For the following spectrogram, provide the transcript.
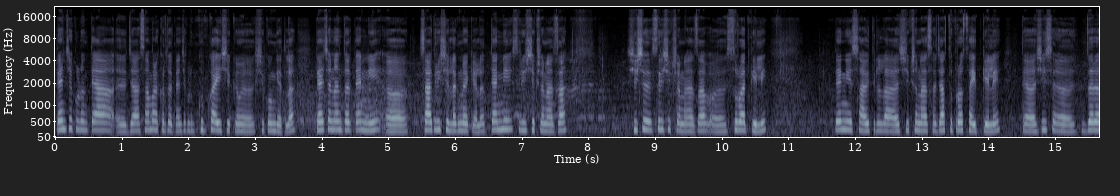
त्यांच्याकडून त्या ज्या सांभाळ करत होत्या त्यांच्याकडून खूप काही शिक शिकून घेतलं. त्याच्यानंतर त्यांनी अ, सावित्रीशी लग्न केलं. त्यांनी स्त्री शिक्षणाचा शिश स्त्री शिक्षणाचा सुरुवात केली. त्यांनी सावित्रीला शिक्षणास जास्त प्रोत्साहित केले. त्या शिष जर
